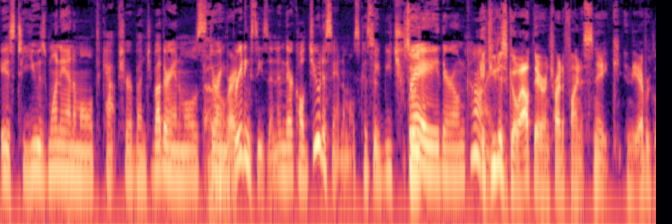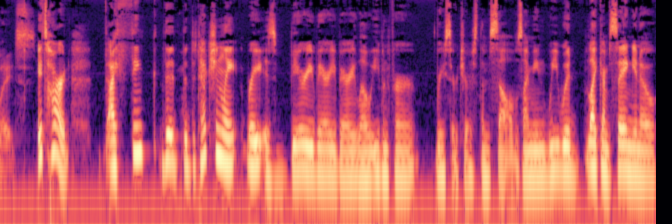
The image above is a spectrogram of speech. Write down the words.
is to use one animal to capture a bunch of other animals Oh, during right. the breeding season and they're called Judas animals because they so betray their own kind. If you just go out there and try to find a snake in the Everglades, it's hard. I think the the detection rate is very very very low even for researchers themselves. I mean, we would like I'm saying, you know,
